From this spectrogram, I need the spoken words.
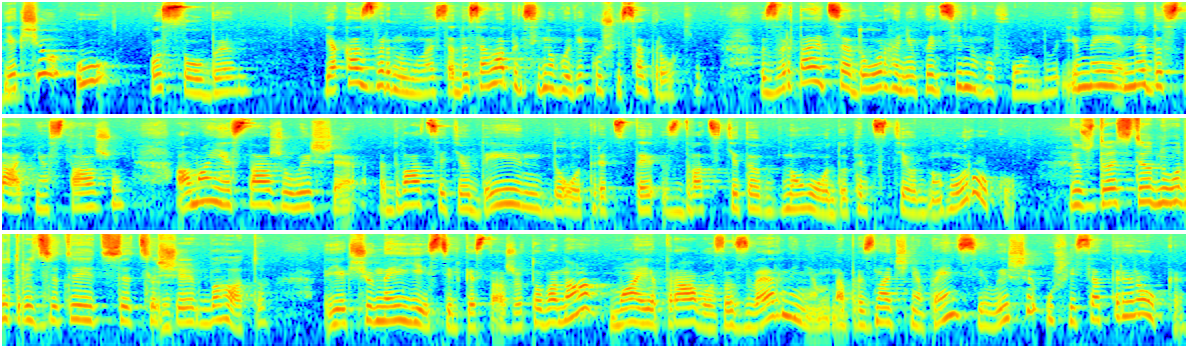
Якщо у особи, яка звернулася, досягла пенсійного віку 60 років, звертається до органів пенсійного фонду, і в неї недостатньо стажу, а має стажу лише 21 до 30, з 21 до 31 року. Ну, з 21 до 30 це, це ще багато. Якщо в неї є стільки стажу, то вона має право за зверненням на призначення пенсії лише у 63 роки.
